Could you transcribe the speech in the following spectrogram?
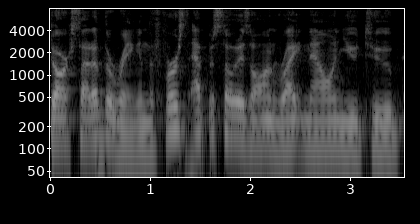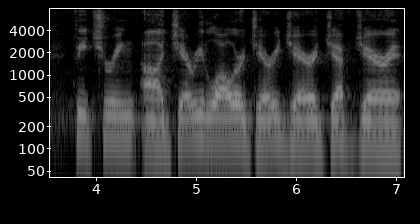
Dark Side of the Ring, and the first episode is on right now on YouTube, featuring uh, Jerry Lawler, Jerry Jarrett, Jeff Jarrett,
